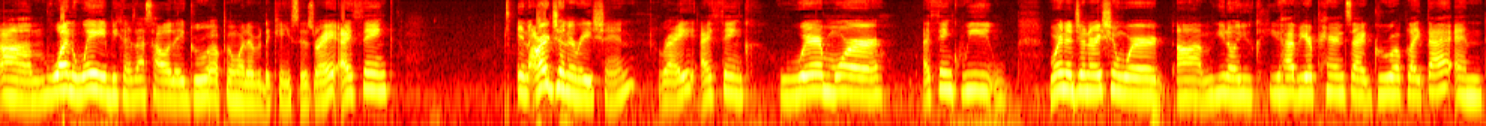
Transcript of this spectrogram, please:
um one way because that's how they grew up and whatever the case is, right? I think in our generation, right? I think we're more. I think we we're in a generation where um, you know you you have your parents that grew up like that, and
